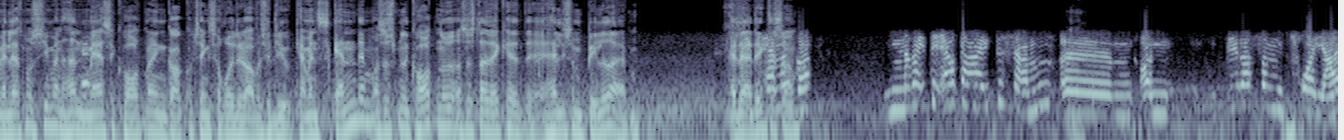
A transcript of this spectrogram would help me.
Men lad os nu sige, at man havde en masse kort, man godt kunne tænke sig at rydde lidt op i sit liv. Kan man scanne dem, og så smide kortene ud, og så stadigvæk have, have ligesom billeder af dem? Eller er det ikke det kan man samme? godt. Nej, det er bare ikke det samme. Øhm, og det, der sådan, tror jeg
